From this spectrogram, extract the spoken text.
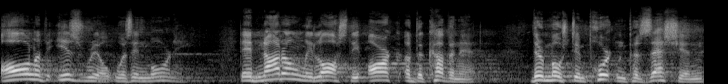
All of Israel was in mourning. They had not only lost the Ark of the Covenant, their most important possession,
